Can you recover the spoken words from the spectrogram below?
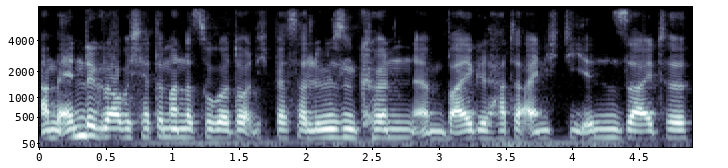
am Ende, glaube ich, hätte man das sogar deutlich besser lösen können. Ähm, Weigel hatte eigentlich die Innenseite.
